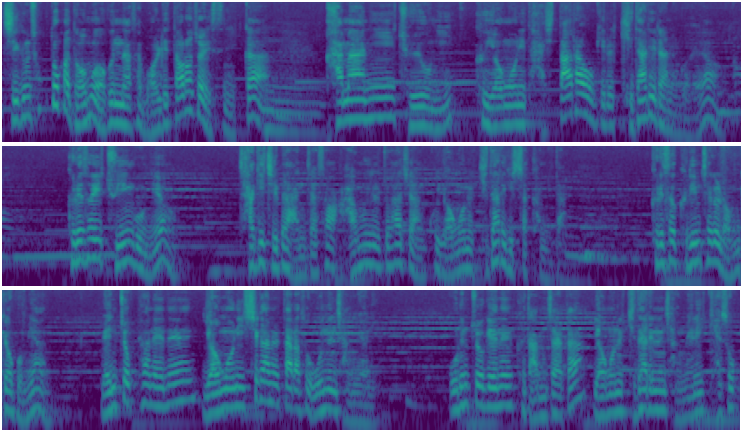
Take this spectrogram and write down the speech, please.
지금 속도가 너무 어긋나서 멀리 떨어져 있으니까 음. 가만히 조용히 그 영혼이 다시 따라오기를 기다리라는 거예요. 그래서 이 주인공이요. 자기 집에 앉아서 아무 일도 하지 않고 영혼을 기다리기 시작합니다. 그래서 그림책을 넘겨보면 왼쪽 편에는 영혼이 시간을 따라서 오는 장면이 오른쪽에는 그 남자가 영혼을 기다리는 장면이 계속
